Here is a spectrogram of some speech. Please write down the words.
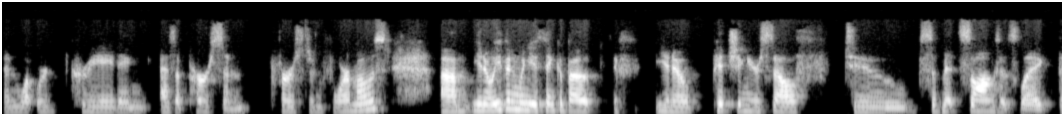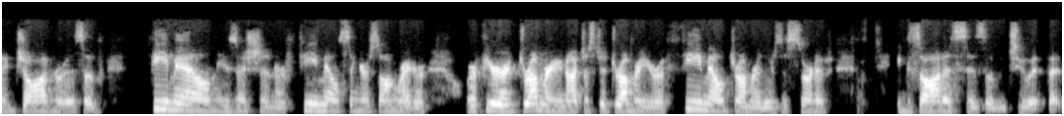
and what we're creating as a person first and foremost. Um, you know, even when you think about if you know pitching yourself to submit songs, it's like the genres of female musician or female singer songwriter or if you're a drummer you're not just a drummer you're a female drummer there's a sort of exoticism to it that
